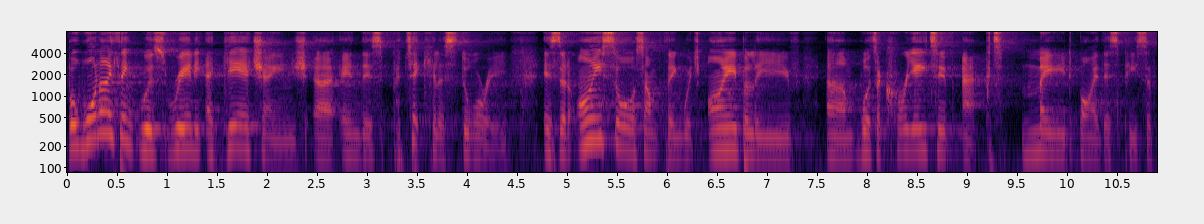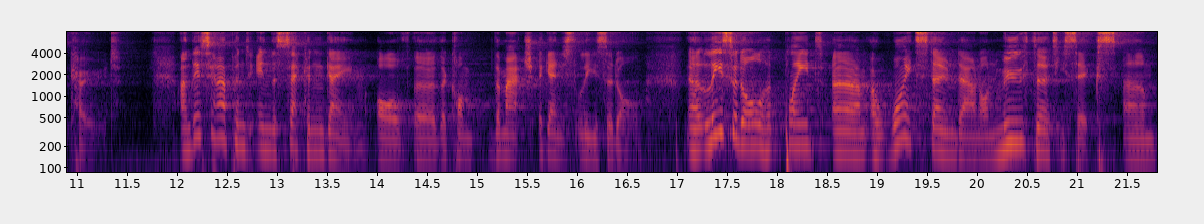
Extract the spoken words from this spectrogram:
But what I think was really a gear change uh, in this particular story is that I saw something which I believe um, was a creative act made by this piece of code. And this happened in the second game of uh, the, the match against Lee Sedol. Uh, Lee Sedol had played um, a white stone down on move 36. Um,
